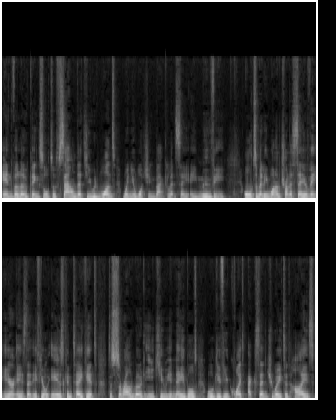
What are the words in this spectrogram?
enveloping sort of sound that you would want when you're watching back, let's say, a movie. Ultimately, what I'm trying to say over here is that if your ears can take it, the surround mode EQ enabled will give you quite accentuated highs.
